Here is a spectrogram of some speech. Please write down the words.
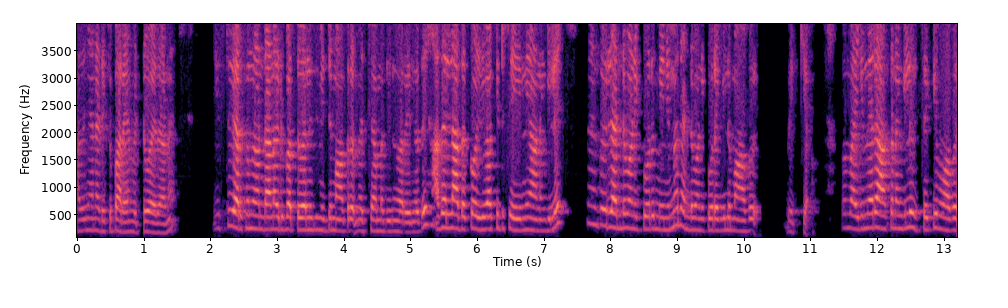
അത് ഞാൻ ഇടയ്ക്ക് പറയാൻ വിട്ടുപോയതാണ് ഈസ്റ്റ് ചേർക്കുന്നതുകൊണ്ടാണ് ഒരു പത്ത് പതിനഞ്ച് മിനിറ്റ് മാത്രം വെച്ചാൽ മതി എന്ന് പറയുന്നത്. അതല്ല അതൊക്കെ ഒഴിവാക്കിയിട്ട് ചെയ്യുന്നതാണെങ്കിൽ നിങ്ങൾക്ക് ഒരു രണ്ട് മണിക്കൂർ മിനിമം രണ്ട് മണിക്കൂറെങ്കിലും മാവ് വെക്കുക അപ്പം വൈകുന്നേരം ആക്കണമെങ്കിൽ ഉച്ചയ്ക്ക് മാവ്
